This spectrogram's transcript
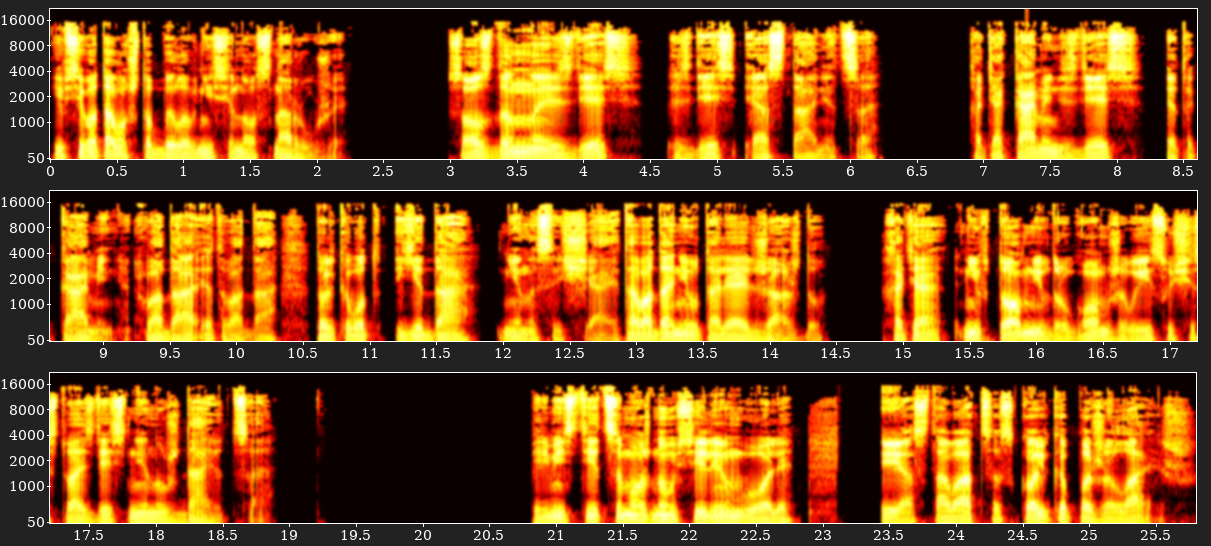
и всего того, что было внесено снаружи. Созданное здесь, здесь и останется. Хотя камень здесь — это камень, вода — это вода. Только вот еда не насыщает, а вода не утоляет жажду. Хотя ни в том, ни в другом живые существа здесь не нуждаются. Переместиться можно усилием воли и оставаться сколько пожелаешь.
